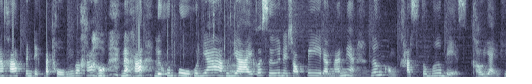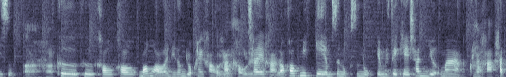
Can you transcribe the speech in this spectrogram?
นะคะ เป็นเด็กประถมก็เข้านะคะ หรือคุณปู่คุณย่าคุณยายก็ซื้อใน s h อ p e e ดังนั้นเนี่ยเรื่องของ customer base เขาใหญ่ที่สุดอ่าฮะคือคือเขาเขาบ้องหวอวันนี้ต้องยกให้เขาต้องยกค่ะให้เขาเลยนะใช่ค่ะ แล้วเขามีเกมสนุกสนุกเกม i ฟิเคชันเยอะมากครับนะคะถัด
